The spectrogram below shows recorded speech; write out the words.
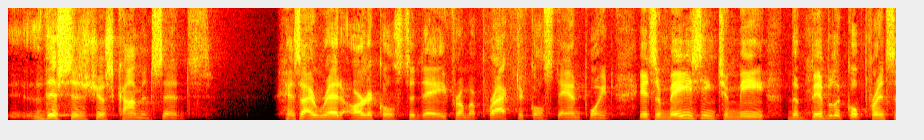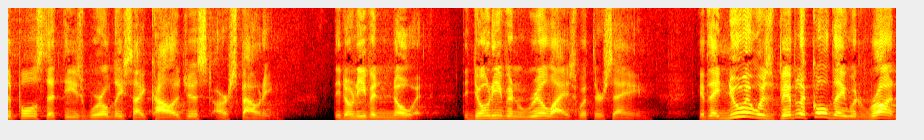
This is just common sense. As I read articles today from a practical standpoint, it's amazing to me the biblical principles that these worldly psychologists are spouting. They don't even know it, they don't even realize what they're saying. If they knew it was biblical, they would run.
